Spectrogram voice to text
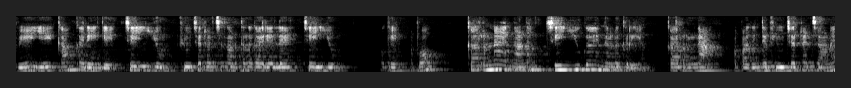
വേ ഏ കാം കരേങ്കെ. ചെയ്യും. ഫ്യൂച്ചർ ടെൻസ് നടക്കുന്ന കാര്യമല്ലേ ചെയ്യും. ഓക്കെ അപ്പോൾ കർണ എന്നാണ് ചെയ്യുക എന്നുള്ള ക്രിയ. കർണ. അപ്പൊ അതിന്റെ ഫ്യൂച്ചർ ടെൻസ് ആണ്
